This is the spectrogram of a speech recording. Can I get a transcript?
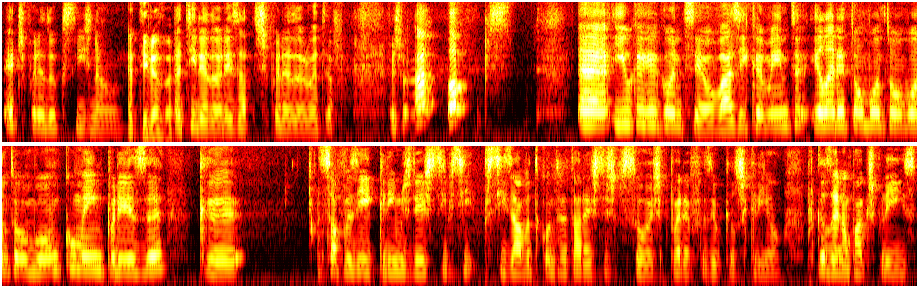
É disparador que se diz, não. Atirador. Atirador, exato, disparador, what the fuck. Ah, oh, ps. Ah, e o que é que aconteceu? Basicamente, ele era tão bom, tão bom, tão bom que uma empresa que só fazia crimes destes e preci- precisava de contratar estas pessoas para fazer o que eles queriam, porque eles eram pagos para isso.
